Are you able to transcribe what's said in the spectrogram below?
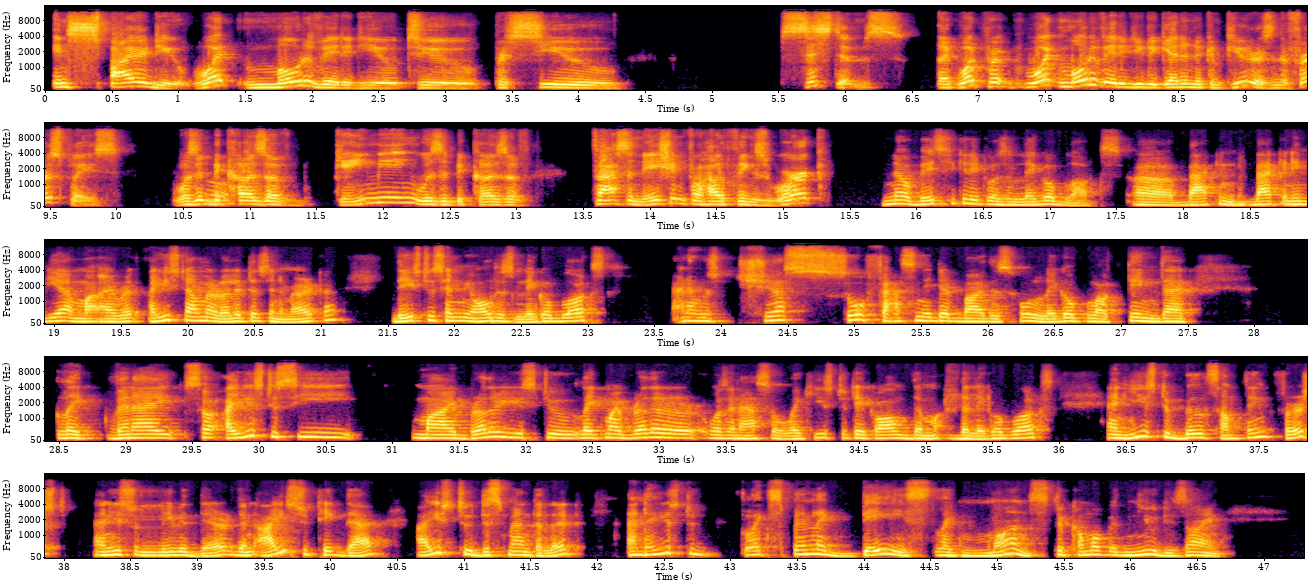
inspired you? What motivated you to pursue systems? Like what what motivated you to get into computers in the first place? Was it oh. because of gaming? Was it because of fascination for how things work? No, basically it was Lego blocks. Uh, back in back in India, my, I, I used to have my relatives in America. They used to send me all these Lego blocks, and I was just so fascinated by this whole Lego block thing that like when I so I used to see my brother used to like my brother was an asshole. Like he used to take all the the Lego blocks and he used to build something first and he used to leave it there. Then I used to take that, I used to dismantle it, and I used to like spend like days, like months to come up with new design.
